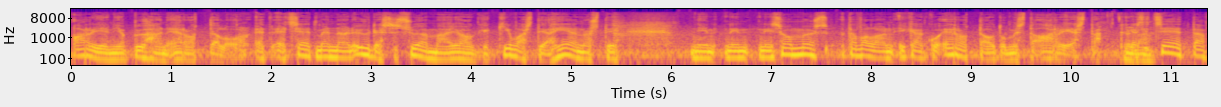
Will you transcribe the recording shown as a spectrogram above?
arjen ja pyhän erotteluun. Et, et se, että mennään yhdessä syömään johonkin kivasti ja hienosti, niin, niin, niin se on myös tavallaan ikään kuin erottautumista arjesta. Kyllä. Ja sitten se, että,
